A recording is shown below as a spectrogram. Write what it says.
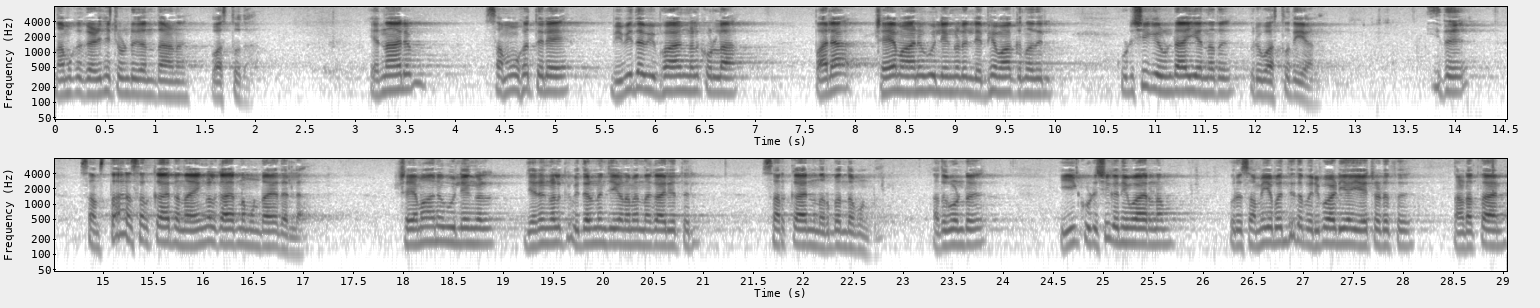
നമുക്ക് കഴിഞ്ഞിട്ടുണ്ട് എന്നതാണ് വസ്തുത. എന്നാലും സമൂഹത്തിലെ വിവിധ വിഭാഗങ്ങൾക്കുള്ള പല ക്ഷേമാനുകൂല്യങ്ങളും ലഭ്യമാക്കുന്നതിൽ കുടിശ്ശികയുണ്ടായി എന്നത് ഒരു വസ്തുതയാണ്. ഇത് സംസ്ഥാന സർക്കാരിന്റെ നയങ്ങൾ കാരണമുണ്ടായതല്ല. ക്ഷേമാനുകൂല്യങ്ങൾ ജനങ്ങൾക്ക് വിതരണം ചെയ്യണമെന്ന കാര്യത്തിൽ സർക്കാരിന് നിർബന്ധമുണ്ട്. അതുകൊണ്ട് ഈ കുടിശ്ശിക നിവാരണം ഒരു സമയബന്ധിത പരിപാടിയായി ഏറ്റെടുത്ത് നടത്താൻ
